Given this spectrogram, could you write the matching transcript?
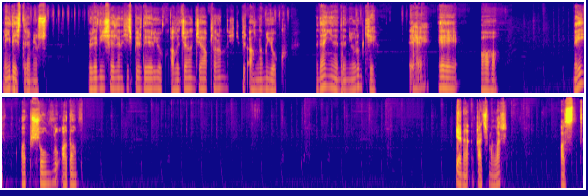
Neyi değiştiremiyorsun? Söylediğin şeylerin hiçbir değeri yok. Alacağın cevapların hiçbir anlamı yok. Neden yine deniyorum ki? Eee, eee, aha. Ney? Kapşonlu adam. Gene kaçmalar. Ast.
